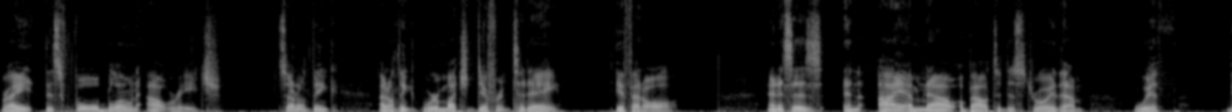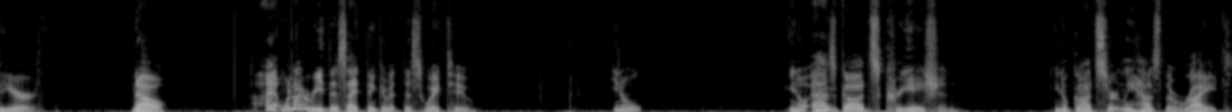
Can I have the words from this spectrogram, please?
right? This full-blown outrage. So I don't think I don't think we're much different today, if at all. And it says, "And I am now about to destroy them with the earth." Now, I, when I read this, I think of it this way too you know, you know, as God's creation, you know, God certainly has the right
